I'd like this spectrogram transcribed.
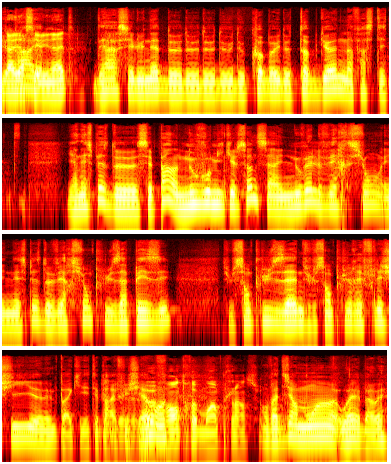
derrière pas, ses lunettes. derrière ses lunettes de, de, de, de, de cowboy de Top Gun. Enfin, c'était. Il y a une espèce de. C'est pas un nouveau Mickelson, c'est une nouvelle version et une espèce de version plus apaisée. Tu le sens plus zen, tu le sens plus réfléchi. euh, Même pas qu'il n'était pas le- réfléchi le avant. hein. ventre moins plein. surtout. On va dire moins. Ouais, bah ouais.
